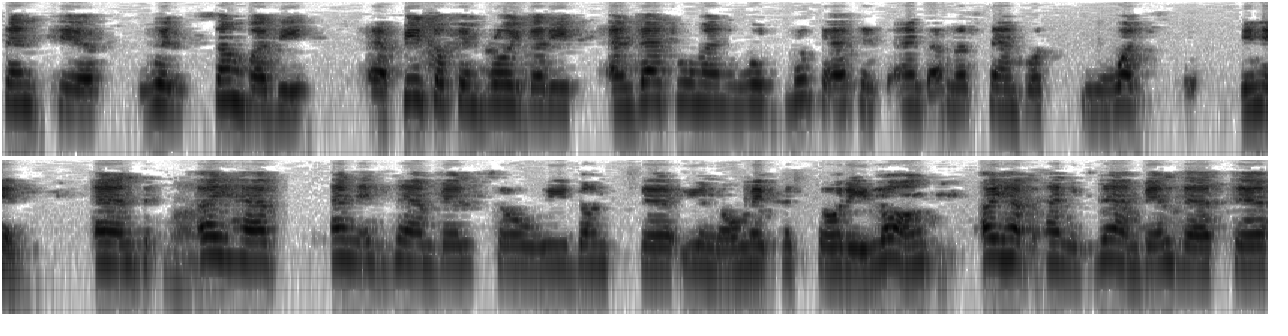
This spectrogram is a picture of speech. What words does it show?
send her with somebody a piece of embroidery, and that woman would look at it and understand what what's in it. And Wow. I have an example, so we don't, uh, you know, make the story long. I have an example that uh,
